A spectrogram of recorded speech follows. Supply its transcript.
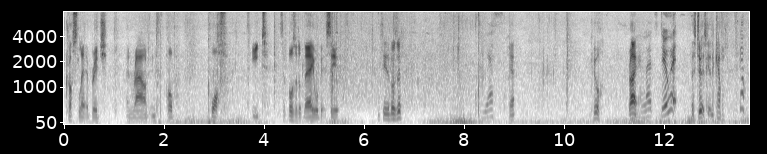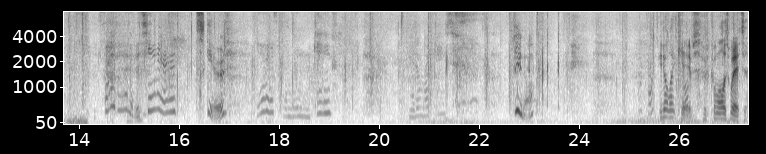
across Slater Bridge, and round into the pub, quaff, eat. It's a buzzard up there, you will be able to see it. You see the buzzard? Yes. Yeah. Cool. Right, Let's do it. let's do it. Let's get in the cavern. Let's go. Excited and is. scared. Scared? Yes, 'cause I'm going in the cave. And I don't like caves. Do you not? I You don't like caves? We've come all this way to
